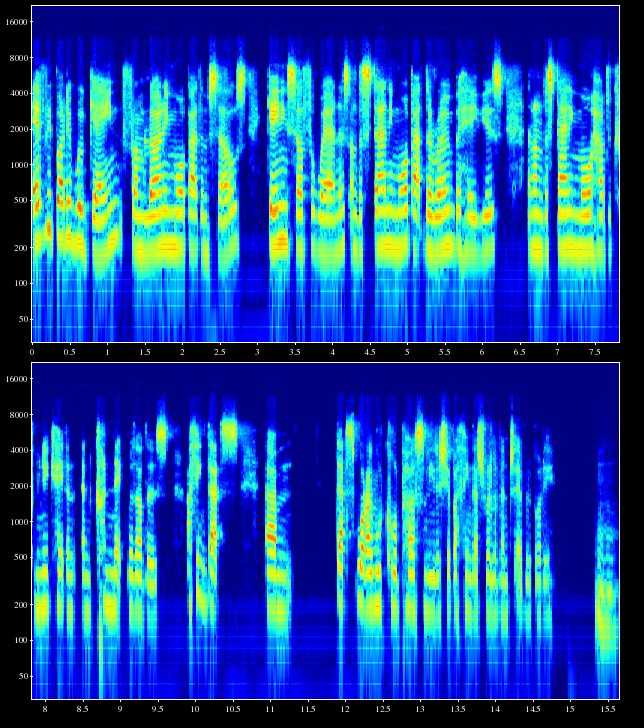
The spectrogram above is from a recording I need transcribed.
everybody will gain from learning more about themselves, gaining self-awareness, understanding more about their own behaviors, and understanding more how to communicate and, and connect with others. I think that's um, that's what I would call personal leadership. I think that's relevant to everybody. Mm-hmm.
